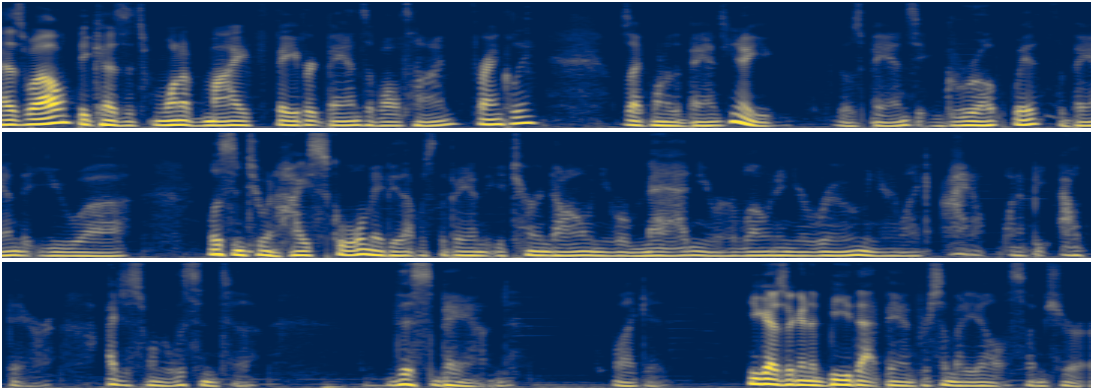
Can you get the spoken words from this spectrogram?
as well because it's one of my favorite bands of all time. Frankly, it's like one of the bands you know you those bands that you grew up with, the band that you uh, listened to in high school. Maybe that was the band that you turned on when you were mad and you were alone in your room and you're like, I don't want to be out there. I just want to listen to this band. I like it. You guys are going to be that band for somebody else, I'm sure.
